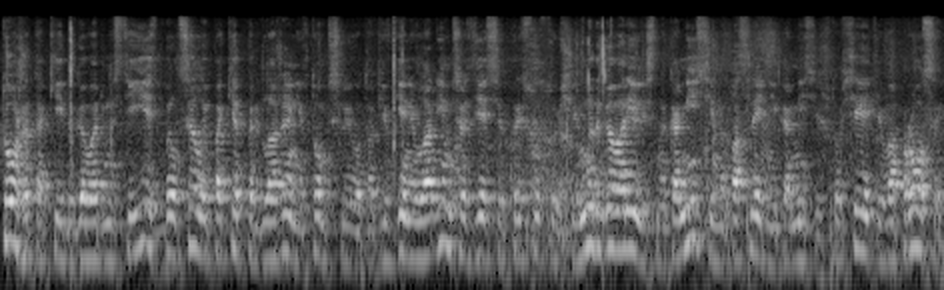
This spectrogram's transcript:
тоже такие договоренности есть. Был целый пакет предложений, в том числе вот от Евгения Владимировича здесь присутствующий. Мы договорились на комиссии, на последней комиссии, что все эти вопросы,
